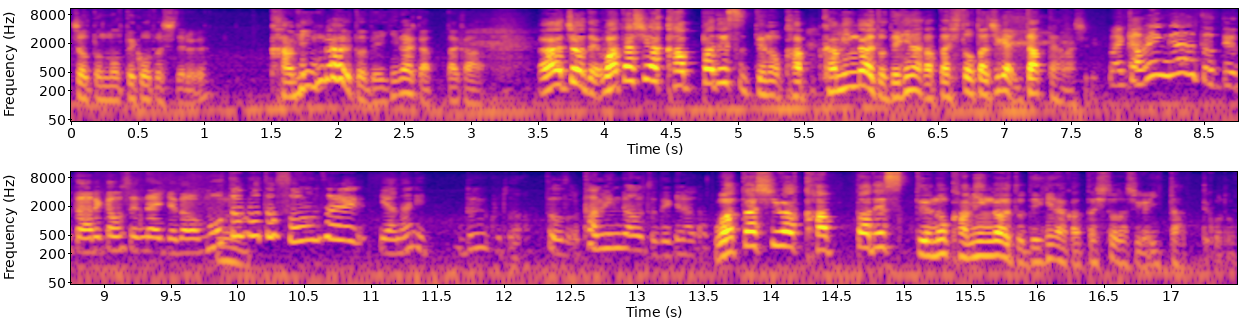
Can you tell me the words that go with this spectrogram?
ちょっと乗ってこうとしてる？カミングアウトできなかったか。あ、ちょっと待って、私はカッパですっていうのをカカミングアウトできなかった人たちがいたって話。まあ、カミングアウトって言うとあれかもしれないけどもともと存在、いや何？どういうことだ？そうそうカミングアウトできなかった私はカッパですっていうのをカミングアウトできなかった人たちがいたってこと。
